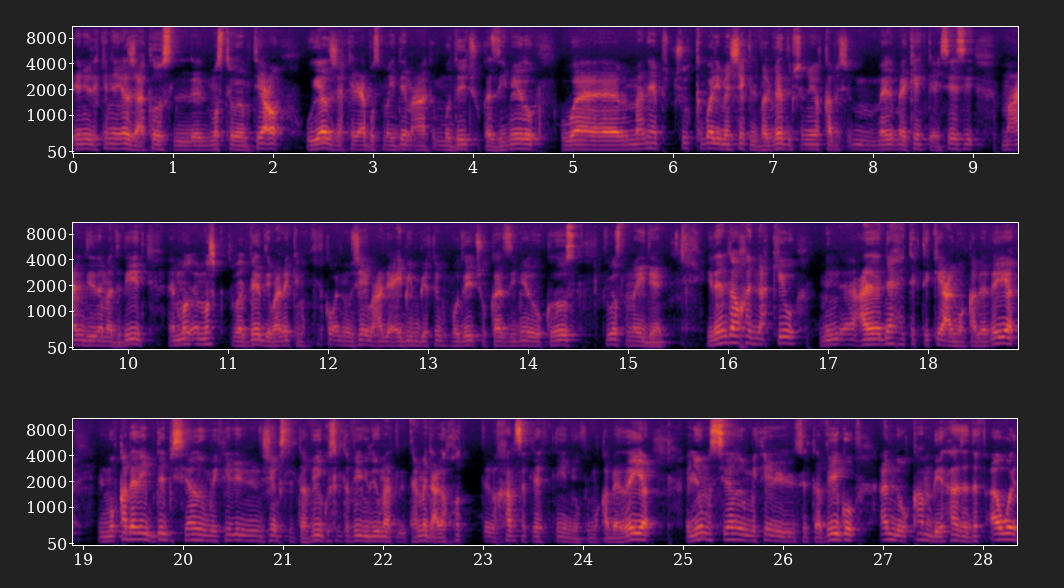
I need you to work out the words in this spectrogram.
يعني اذا كان يرجع كروس للمستوى نتاعو ويرجع كيلعب وسط ميدان مع مودريتش وكازيميرو ومعناها بتشوف كوالي مشاكل فالفيردي باش إنه يلقى مكان كأساسي مع نادي مدريد. المشكلة فالفيردي معناها كما قلت لكم انه جاي مع لاعبين بقيمة مودريتش وكازيميرو وكروس في وسط الميدان إذا انت خلينا نحكيو من على الناحية التكتيكية على المقابله هذيا المقابله بدا بسيناريو مثالي لنجم سيلتا فيغو سيلتا فيغو اليوم تعتمد على خط 5 3 2 في المقابله هذيا اليوم السيناريو المثالي لسيلتا فيغو أنه قام بإحراز هدف أول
